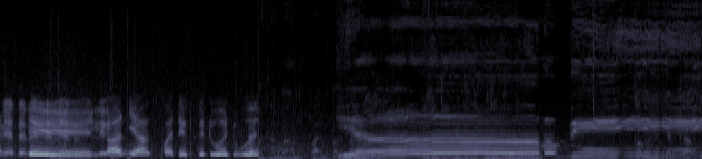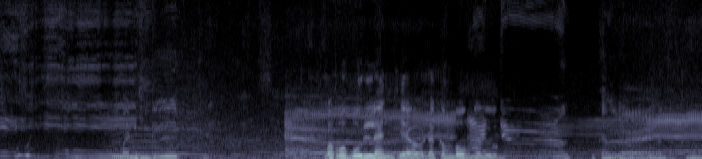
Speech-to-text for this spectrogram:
tahniah, tahniah, tahniah Martin. Kepada kedua-dua. Ya Benda Berapa bulan siau dah kembung tu? Bukan bro, bukan tak kena.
